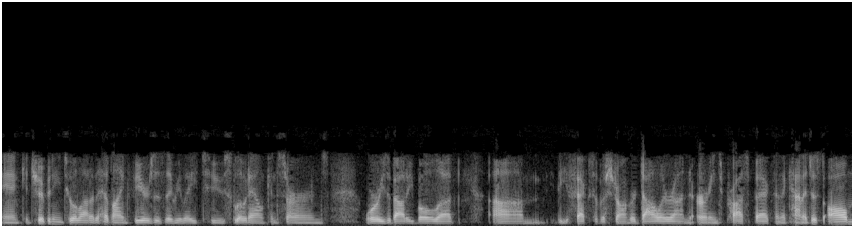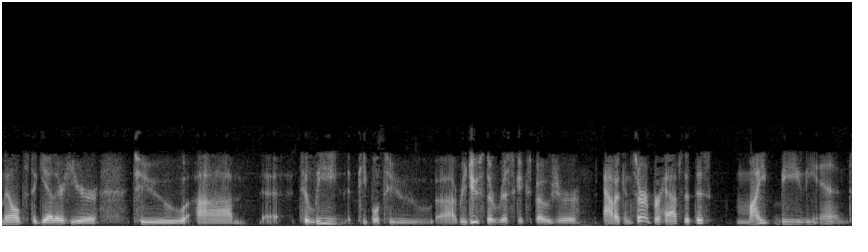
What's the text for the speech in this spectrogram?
and contributing to a lot of the headline fears as they relate to slowdown concerns, worries about Ebola, um, the effects of a stronger dollar on earnings prospects, and it kind of just all melds together here to um, uh, to lead people to uh, reduce their risk exposure out of concern, perhaps, that this might be the end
